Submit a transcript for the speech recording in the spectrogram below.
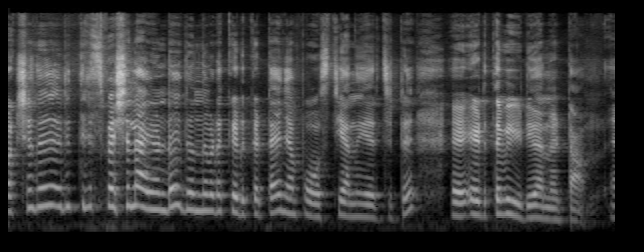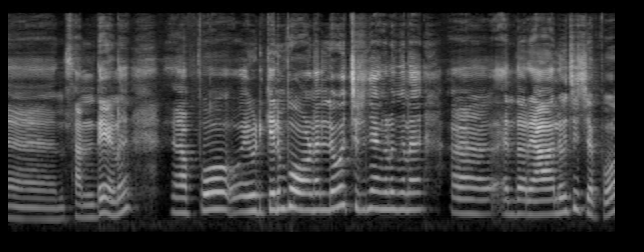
പക്ഷെ ഇത് ഒരു ഇത്തിരി സ്പെഷ്യൽ ആയതുകൊണ്ട് ഇതൊന്നും ഇവിടെ എടുക്കട്ടെ ഞാൻ പോസ്റ്റ് ചെയ്യാമെന്ന് വിചാരിച്ചിട്ട് എടുത്ത വീഡിയോ ആണ് കേട്ടോ സൺഡേ ആണ്. അപ്പോൾ എവിടേക്കെങ്കിലും പോകണമല്ലോ വെച്ചിട്ട് ഞങ്ങളിങ്ങനെ എന്താ പറയുക ആലോചിച്ചപ്പോൾ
